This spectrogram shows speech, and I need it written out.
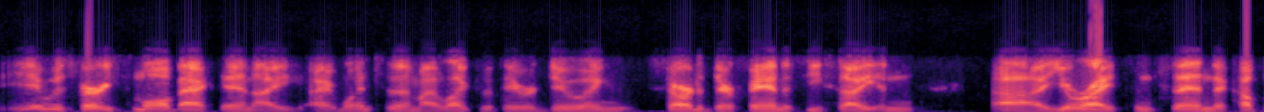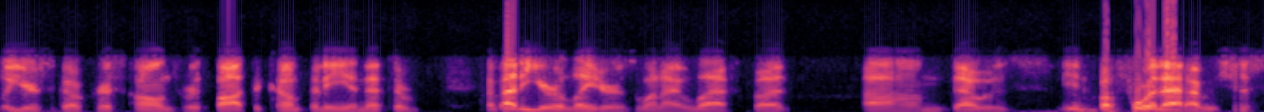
it was very small back then. I I went to them. I liked what they were doing. Started their fantasy site, and uh, you're right. Since then, a couple of years ago, Cris Collinsworth bought the company, and that's a about a year later is when I left. But um, that was you know, before that. I was just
